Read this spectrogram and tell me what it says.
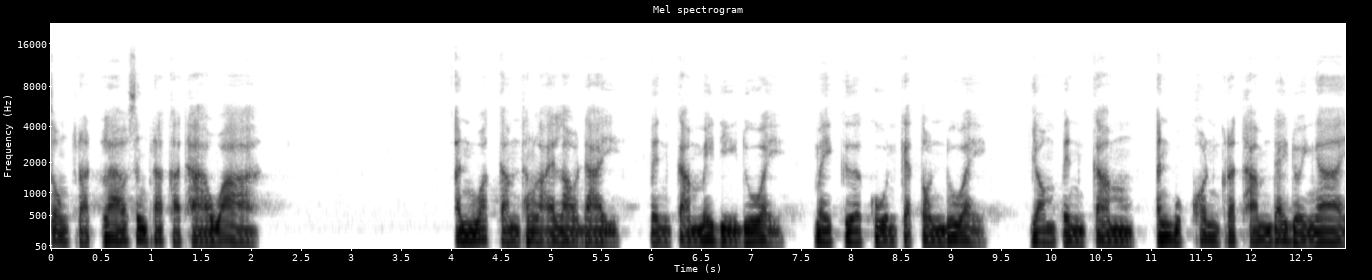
ทรงตรัสแล้วซึ่งพระคาถาว่า อันว่ากรรมทั้งหลายเหล่าใด เป็นกรรมไม่ดีด้วย ไม่เกื้อกูลแก่ตนด้วย ย่อมเป็นกรรม อันบุคคลกระทำได้โดยง่าย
